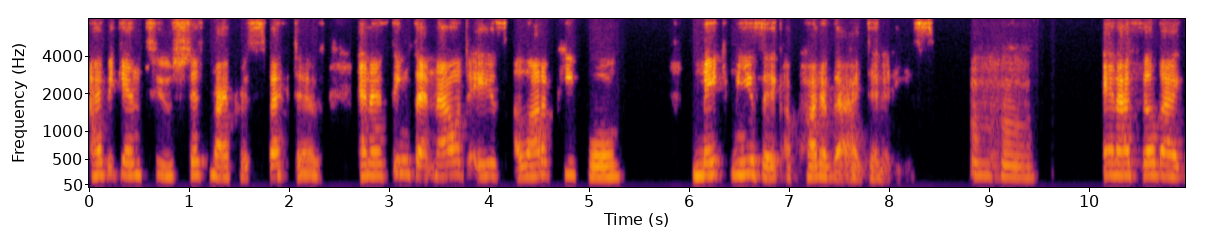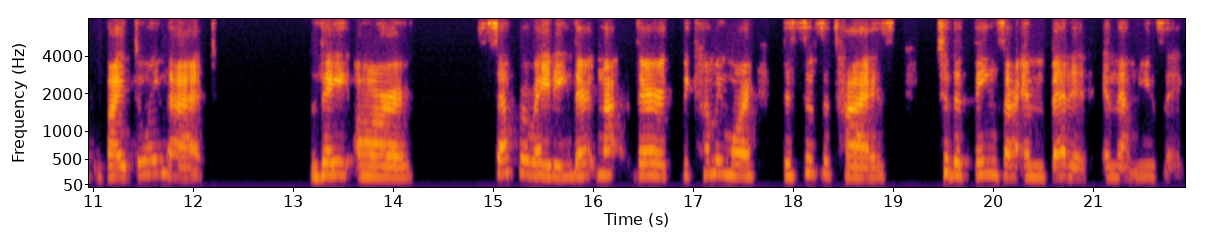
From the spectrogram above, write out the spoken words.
I began to shift my perspective. And I think that nowadays a lot of people make music a part of their identities. Mhm. And I feel like by doing that, they are separating, they're not, they're becoming more desensitized to the things that are embedded in that music.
